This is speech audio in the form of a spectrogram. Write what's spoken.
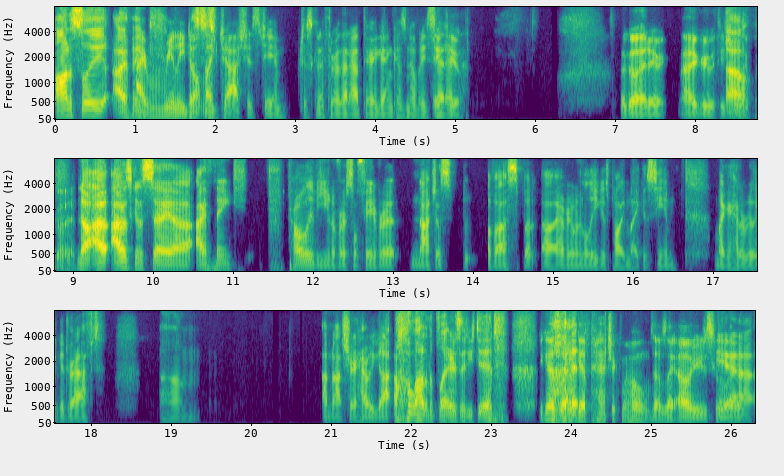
Honestly, I think I really don't is- like Josh's team. Just gonna throw that out there again because nobody said Thank it. you. But go ahead, Eric. I agree with you. Oh. Go ahead. No, I, I was gonna say uh, I think probably the universal favorite, not just of us, but uh, everyone in the league is probably Micah's team. Micah had a really good draft. Um, I'm not sure how he got a lot of the players that he did. You guys let him get Patrick Mahomes. I was like, oh, you're just going to Yeah,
